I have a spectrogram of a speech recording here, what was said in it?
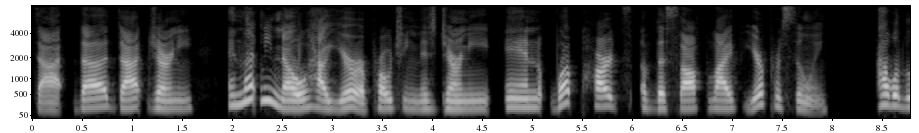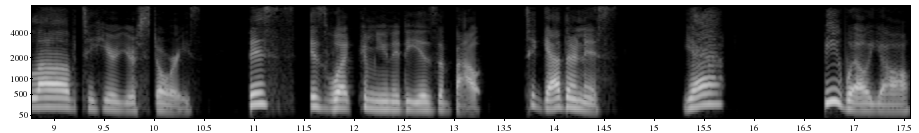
dot the dot journey, and let me know how you're approaching this journey and what parts of the soft life you're pursuing. I would love to hear your stories. This is what community is about togetherness yeah. Be well, y'all.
